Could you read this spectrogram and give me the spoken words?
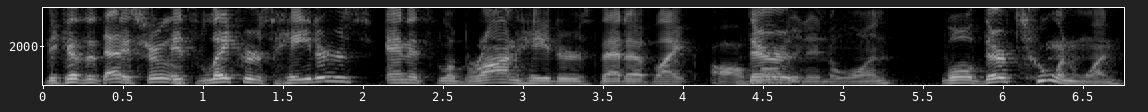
Because it's That's it's, true. it's Lakers haters and it's LeBron haters that have like All they're molded into one. well they're two and one.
